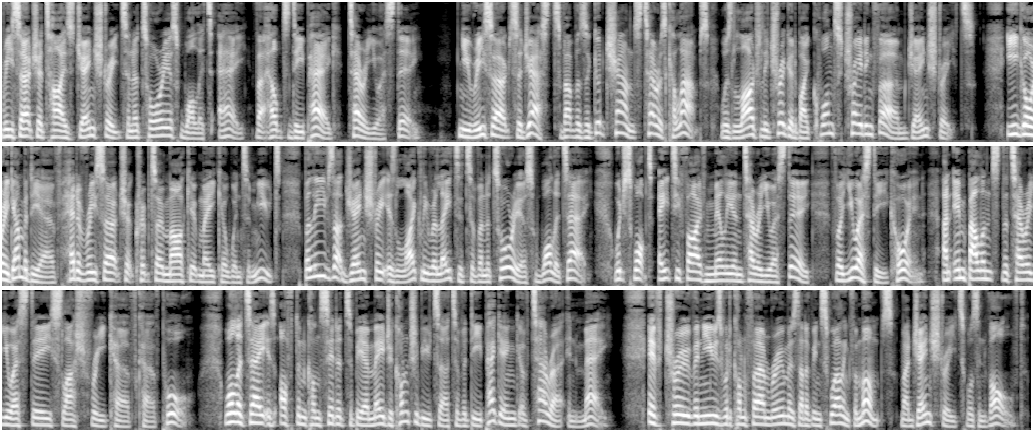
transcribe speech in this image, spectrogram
Researcher ties Jane Street to notorious Wallet A that helped depeg Terra USD. New research suggests that there's a good chance Terra's collapse was largely triggered by quant trading firm Jane Street. Igor Igamberdiev, head of research at crypto market maker Wintermute, believes that Jane Street is likely related to the notorious Wallet A, which swapped 85 million Terra USD for USD coin and imbalanced the Terra USD slash free curve curve pool. Wallet A is often considered to be a major contributor to the depegging of Terra in May. If true, the news would confirm rumours that have been swirling for months that Jane Street was involved.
